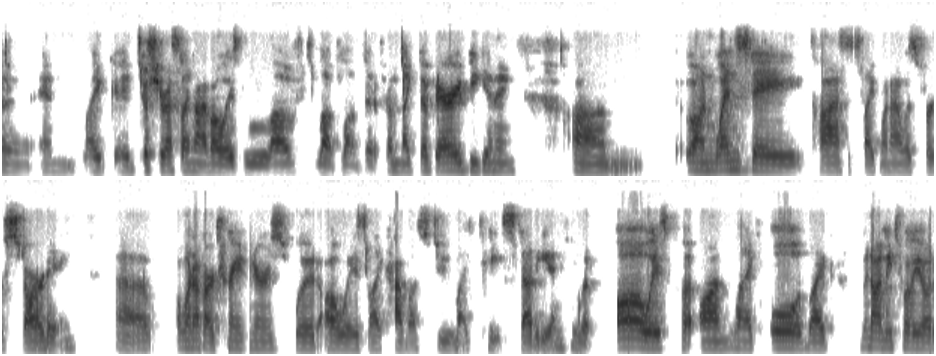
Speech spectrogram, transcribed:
uh, and like uh, Joshi wrestling. I've always loved, loved, loved it from like the very beginning. Um, on Wednesday class, it's like when I was first starting, uh, one of our trainers would always like have us do like tape study, and he would always put on like old like Minami Toyota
